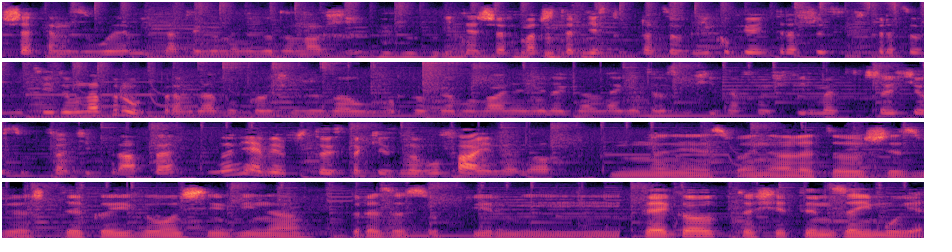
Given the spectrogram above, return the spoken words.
szefem złym i dlatego na niego donosi. I ten szef ma 40 pracowników i oni teraz wszyscy ci pracownicy idą na bruk, prawda? Bo ktoś używał oprogramowania nielegalnego, teraz musi zamknąć firmę, 40 osób traci pracę. No nie wiem, czy to jest takie znowu fajne, no. No nie jest fajne, ale to już jest, wiesz, tylko i wyłącznie wina prezesów firm i tego, kto się tym zajmuje.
